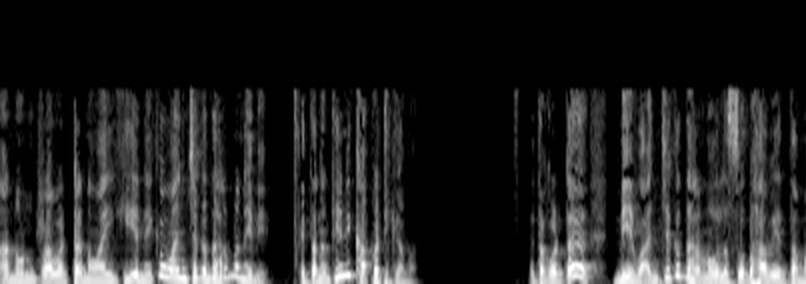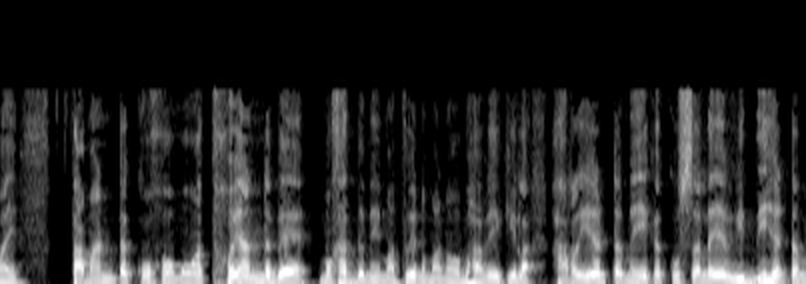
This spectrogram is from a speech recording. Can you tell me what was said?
අනුන් රවටනවයි කියන එක වංචක ධර්ම නෙමෙයි. එතන තියෙන්නේ කපටිකම. එතකොට මේ වංචක ධර්මවල ස්වභාවය තමයි Tamanට කොහොමවත් හොයන්න බෑ. මොකද්ද මේ මතුවෙන මනෝභාවය කියලා? හරියට මේක කුසලය විදිහටම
